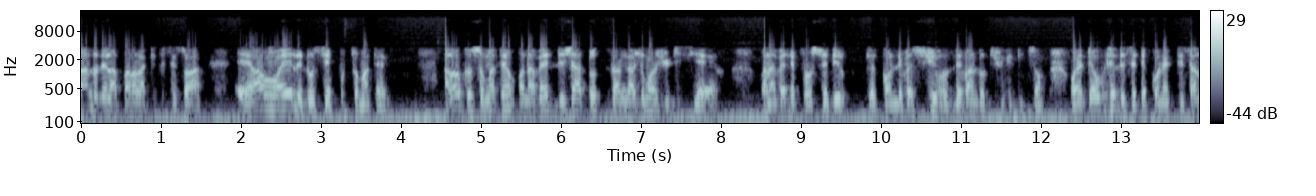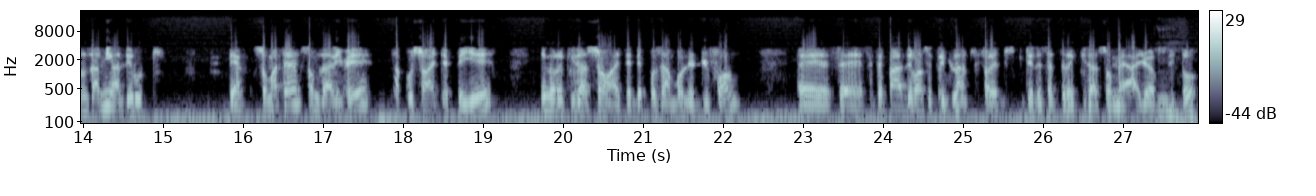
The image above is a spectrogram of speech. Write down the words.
sans donner la parole à qui que ce soit, et a envoyé le dossier pour ce matin. Alors que ce matin, on avait déjà d'autres engagements judiciaires. On avait des procédures qu'on devait suivre devant d'autres juridictions. On était obligé de se déconnecter. Ça nous a mis en déroute. Bien. Ce matin, nous sommes arrivés, la caution a été payée, une récusation a été déposée en bonne et due forme. Ce n'était pas devant ce tribunal qu'il fallait discuter de cette récusation, mais ailleurs mmh. plutôt.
